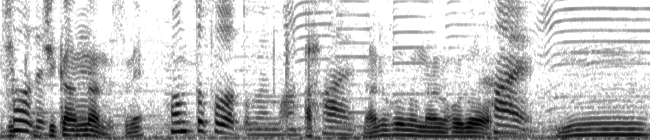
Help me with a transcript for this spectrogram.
じそうですね。時間なんですね。本当そうだと思います。あはい。なるほどなるほど、はい、うーん。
